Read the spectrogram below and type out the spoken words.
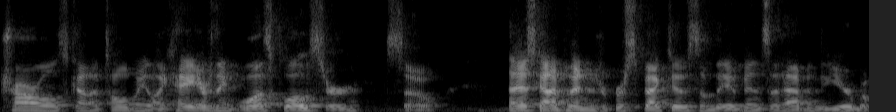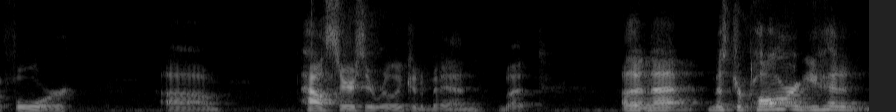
Charles kind of told me like, "Hey, everything was closer." So that just kind of put into perspective some of the events that happened the year before, um, how serious it really could have been. But other than that, Mr. Palmer, you had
